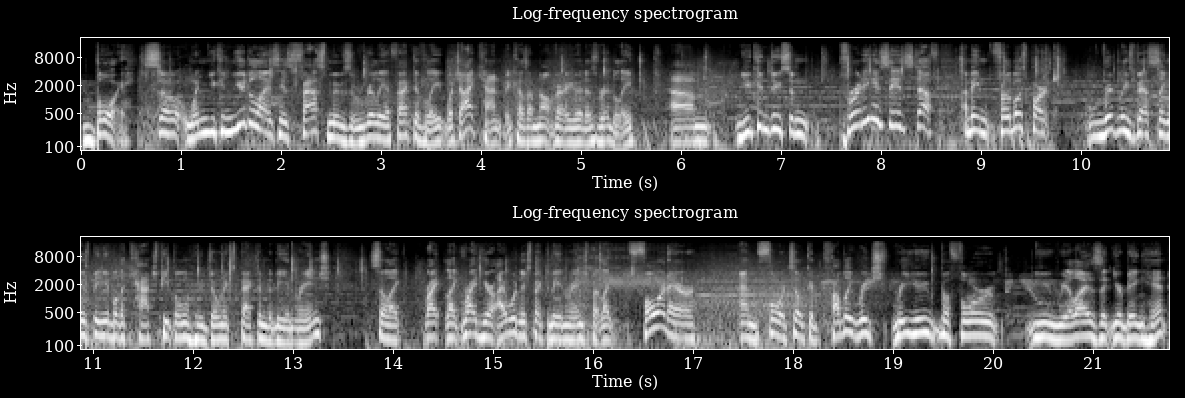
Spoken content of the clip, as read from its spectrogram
boy. So when you can utilize his fast moves really effectively, which I can't because I'm not very good as Ridley, um, you can do some pretty insane stuff. I mean, for the most part, Ridley's best thing is being able to catch people who don't expect him to be in range. So like right like right here, I wouldn't expect to be in range, but like forward air and forward tilt could probably reach Ryu before you realize that you're being hit,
